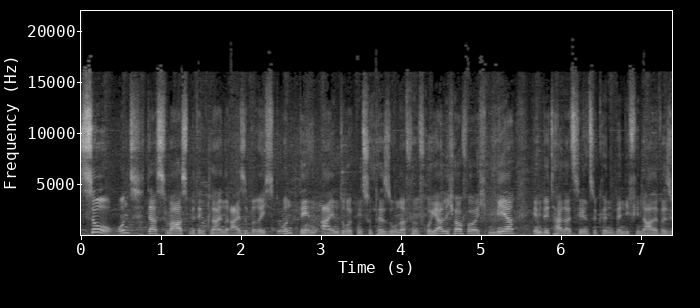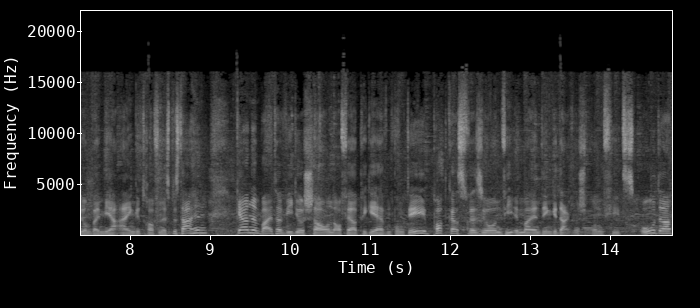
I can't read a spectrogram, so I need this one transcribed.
So, und das war's mit dem kleinen Reisebericht und den Eindrücken zu Persona 5 Royal. Ich hoffe, euch mehr im Detail erzählen zu können, wenn die finale Version bei mir eingetroffen ist. Bis dahin gerne weiter Videos schauen auf rpgheaven.de, Podcast-Version wie immer in den Gedankensprung-Feeds oder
